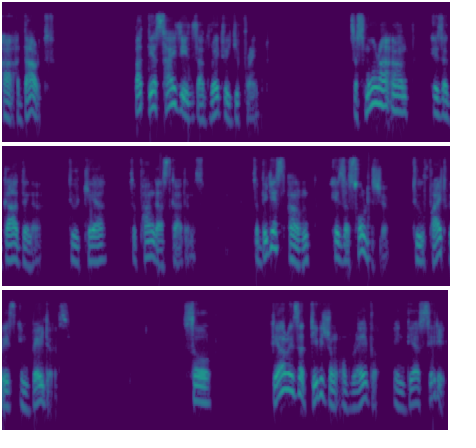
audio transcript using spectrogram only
are adult, but their sizes are greatly different. The smaller ant is a gardener to care the fungus gardens. The biggest ant is a soldier to fight with invaders. So there is a division of labor in their city.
